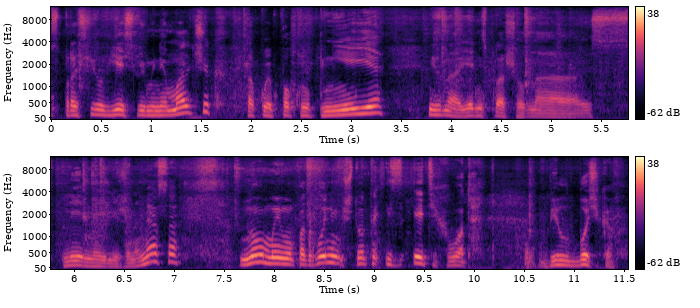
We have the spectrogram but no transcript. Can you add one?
спросил, есть ли у меня мальчик, такой покрупнее. Не знаю, я не спрашивал на племя или же на мясо. Но мы ему подгоним что-то из этих вот билбочков.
